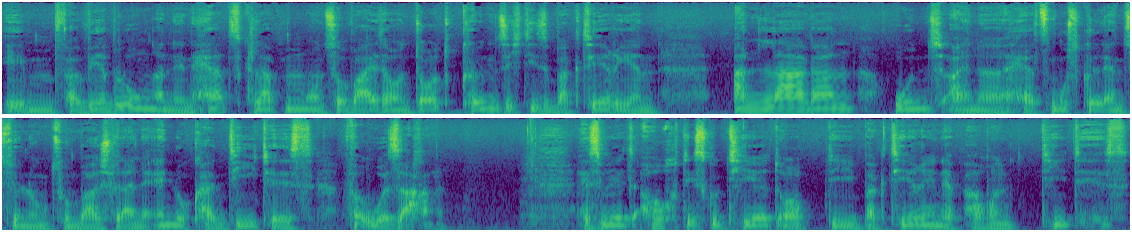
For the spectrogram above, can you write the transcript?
eben Verwirbelungen an den Herzklappen und so weiter. Und dort können sich diese Bakterien anlagern und eine Herzmuskelentzündung, zum Beispiel eine Endokarditis, verursachen. Es wird auch diskutiert, ob die Bakterien der Parodontitis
